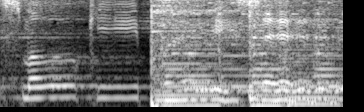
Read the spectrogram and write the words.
Smoky places.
